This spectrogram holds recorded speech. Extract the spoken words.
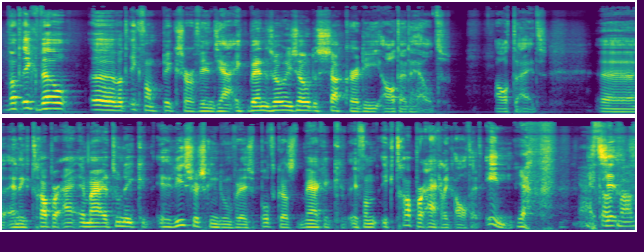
Wat ik wel, eh, wat ik van Pixar vind, ja, ik ben sowieso de zakker die altijd helpt. Altijd. Eh, en ik trap er, maar toen ik research ging doen voor deze podcast, merk ik van, ik trap er eigenlijk altijd in. Ja, ik Het ook, man.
